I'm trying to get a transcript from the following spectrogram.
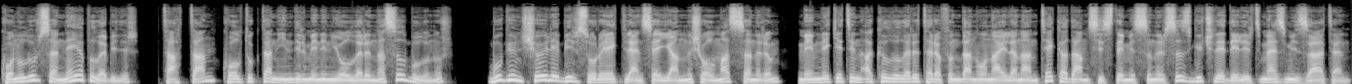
Konulursa ne yapılabilir? Tahttan, koltuktan indirmenin yolları nasıl bulunur? Bugün şöyle bir soru eklense yanlış olmaz sanırım, memleketin akıllıları tarafından onaylanan tek adam sistemi sınırsız güçle delirtmez mi zaten?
